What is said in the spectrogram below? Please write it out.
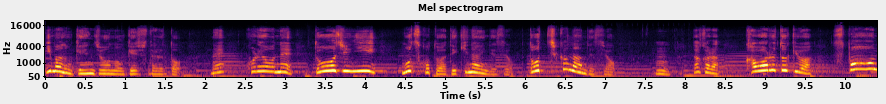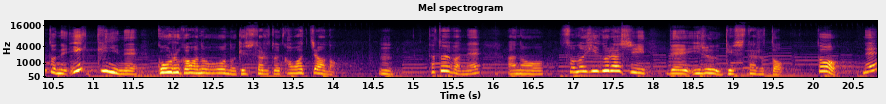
今の現状のゲシュタルトねこれをね同時に持つことはできないんですよ。どっちかなんですよ、うん、だから変わる時はスポーンとね一気にねゴール側の方のゲシュタルトに変わっちゃうの、うん、例えばねあのその日暮らしでいるゲシュタルトとね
